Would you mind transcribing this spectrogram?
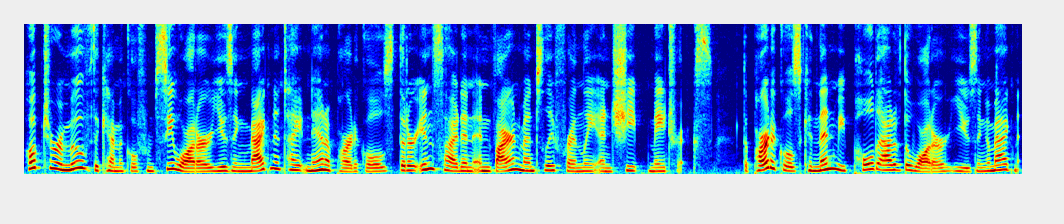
hope to remove the chemical from seawater using magnetite nanoparticles that are inside an environmentally friendly and cheap matrix. The particles can then be pulled out of the water using a magnet.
